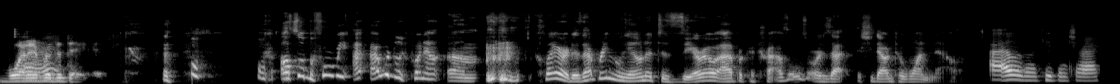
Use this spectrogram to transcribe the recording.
whatever All the date is. Also, before we, I, I would like to point out, um, Claire, does that bring Leona to zero abracadabras, or is that is she down to one now? I wasn't keeping track.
